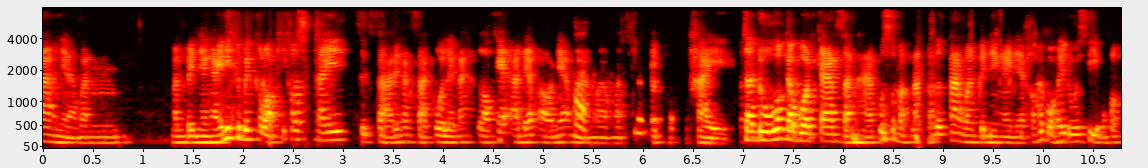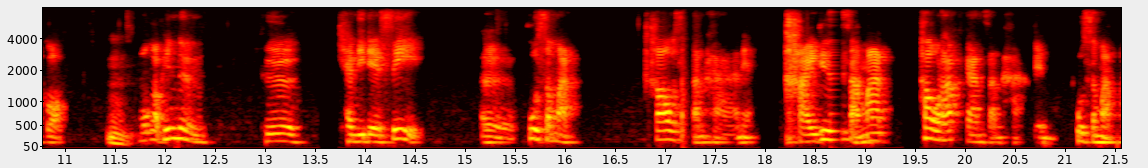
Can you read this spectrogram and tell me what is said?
ตั้งเนี่ยมันมันเป็นยังไงนี่คือเป็นกรอบที่เขาใช้ศึกษาในทางสากลเลยนะ เราแค่อัดแอปเอาเนี่ยมามามาเทียบกับของไทย จะดูว่ากระบวนการสรรหาผู้สมัครรับเลือกตั้งมันเป็นยังไงเนี่ยเขาให้บอกให้ดูสี่องค์ประกอบองค์ประกอบที่หนึ่งคือ candidacy เอ่อผู้สมัครเข้าสรรหาเนี่ย ใครที่สามารถเข้ารับการสรรหาเป็นผู้สมัคร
